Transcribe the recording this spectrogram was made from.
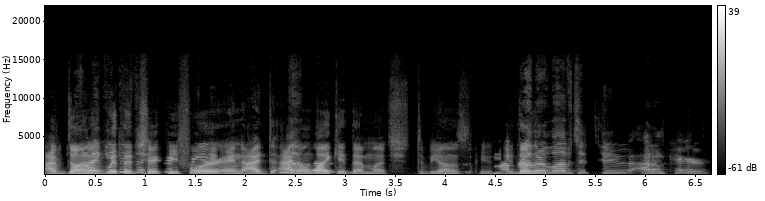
I've done like it it, with a chick before, and I, I don't look. like it that much, to be honest with you. My It brother doesn't- loves it too. I don't care.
